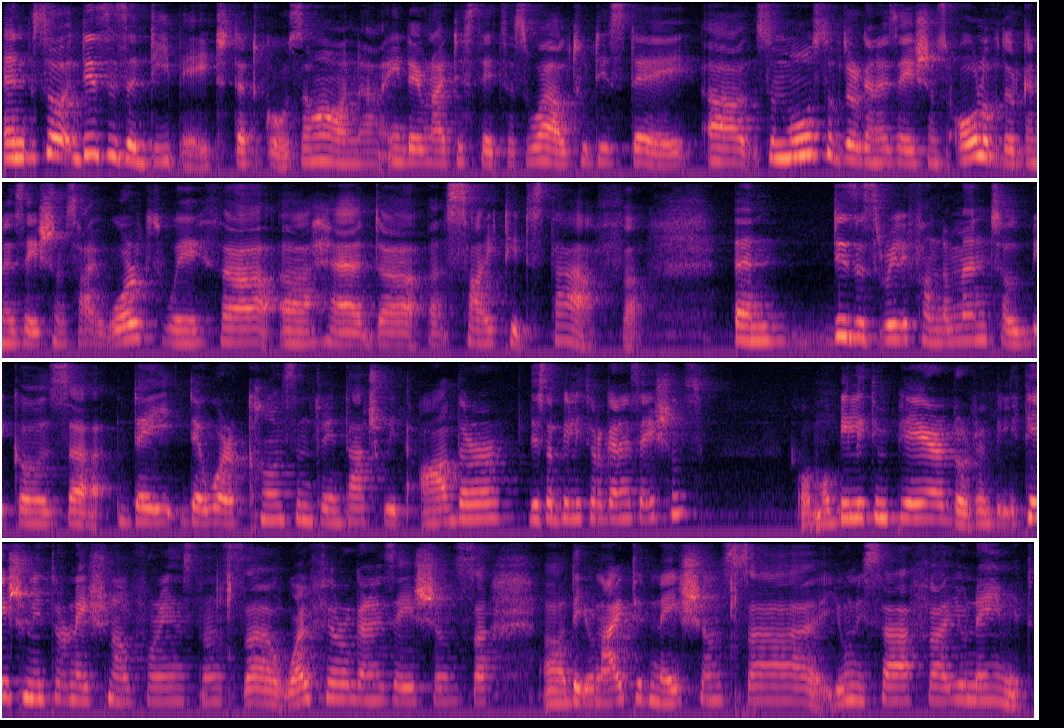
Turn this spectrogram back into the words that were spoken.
And so this is a debate that goes on uh, in the United States as well to this day. Uh, so most of the organizations, all of the organizations I worked with, uh, uh had uh, sighted staff. And this is really fundamental because uh, they, they were constantly in touch with other disability organizations or mobility impaired or rehabilitation international for instance uh, welfare organizations uh, uh, the united nations uh, unicef uh, you name it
